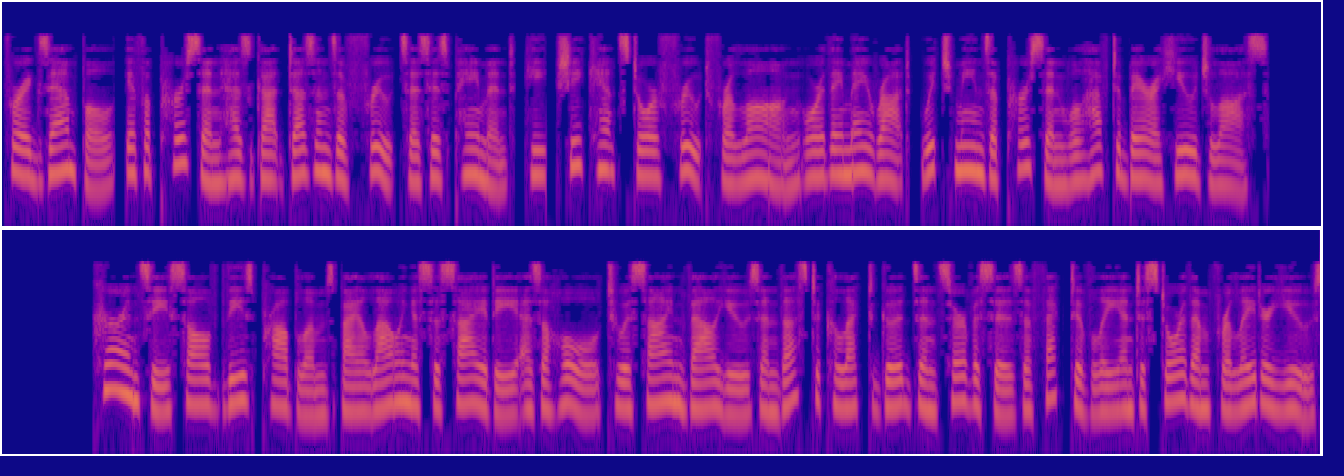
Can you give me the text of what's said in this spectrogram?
For example, if a person has got dozens of fruits as his payment, he, she can't store fruit for long or they may rot, which means a person will have to bear a huge loss. Currency solved these problems by allowing a society as a whole to assign values and thus to collect goods and services effectively and to store them for later use,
